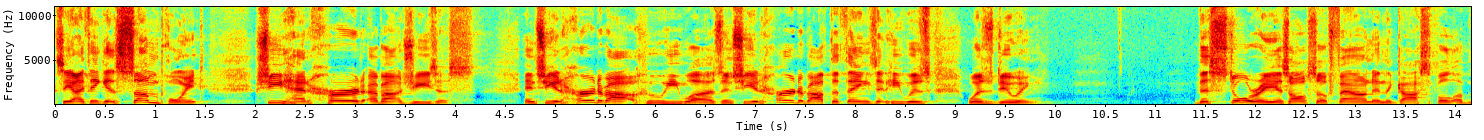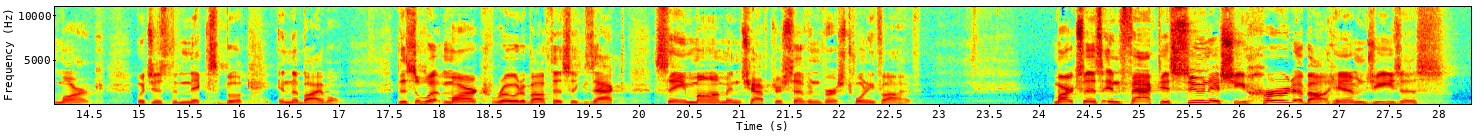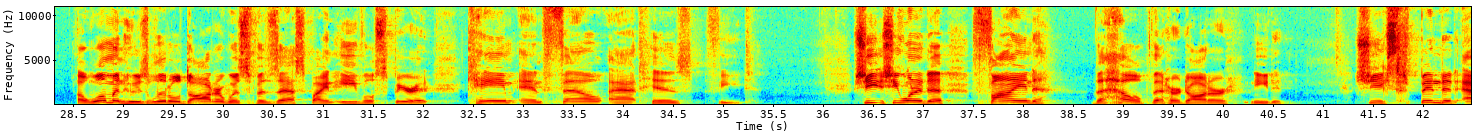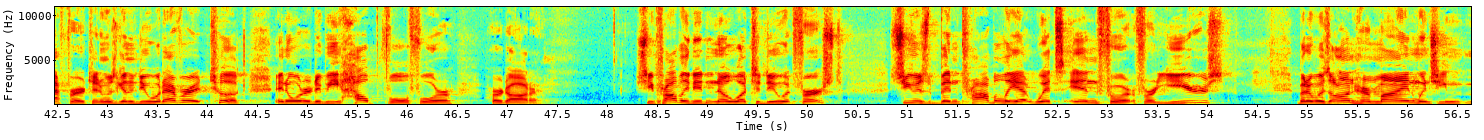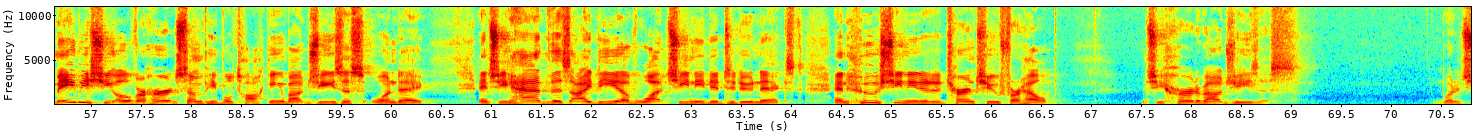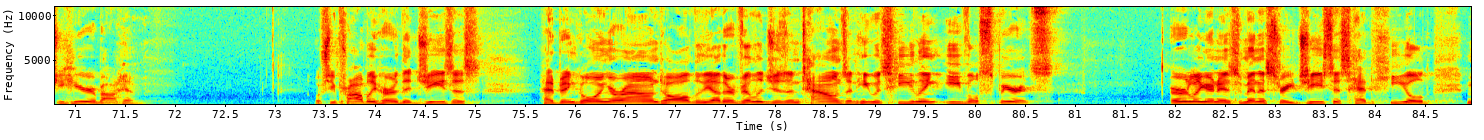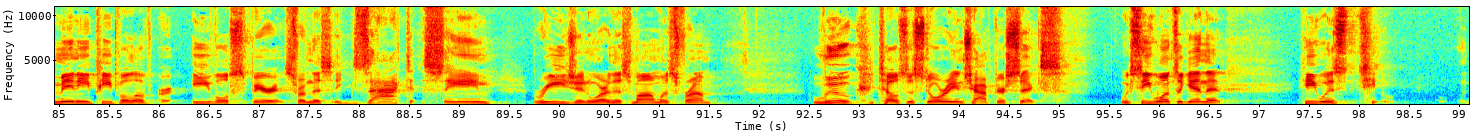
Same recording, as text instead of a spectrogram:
See, I think at some point she had heard about Jesus and she had heard about who he was and she had heard about the things that he was, was doing. This story is also found in the Gospel of Mark, which is the next book in the Bible. This is what Mark wrote about this exact same mom in chapter 7, verse 25. Mark says, In fact, as soon as she heard about him, Jesus, a woman whose little daughter was possessed by an evil spirit came and fell at his feet. She, she wanted to find the help that her daughter needed. She expended effort and was going to do whatever it took in order to be helpful for her daughter. She probably didn't know what to do at first. She has been probably at wits' end for, for years, but it was on her mind when she maybe she overheard some people talking about Jesus one day. And she had this idea of what she needed to do next and who she needed to turn to for help. And she heard about Jesus. What did she hear about him? Well, she probably heard that Jesus had been going around to all the other villages and towns and he was healing evil spirits. Earlier in his ministry, Jesus had healed many people of er, evil spirits from this exact same region where this mom was from. Luke tells the story in chapter 6. We see once again that he was te-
